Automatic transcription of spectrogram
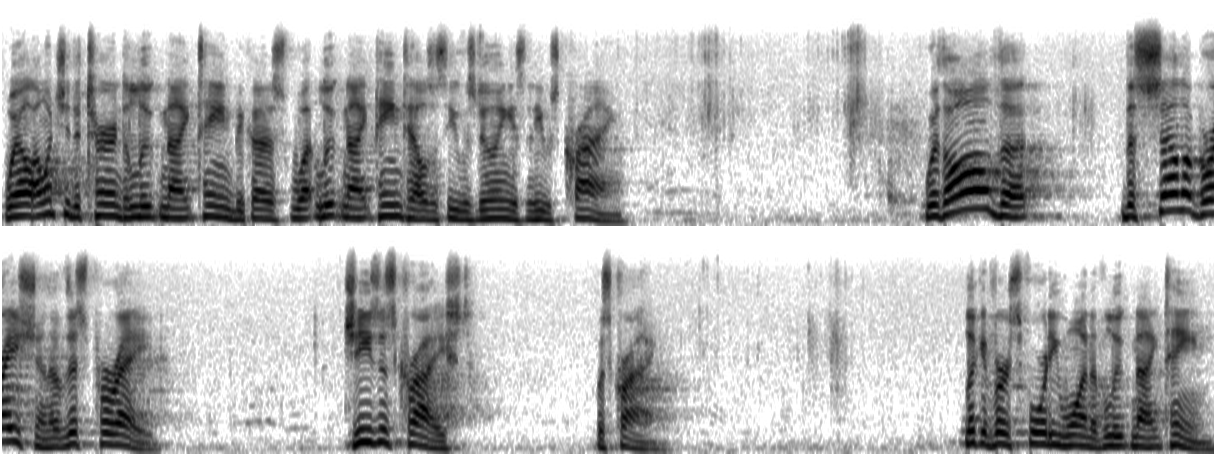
Well, I want you to turn to Luke 19 because what Luke 19 tells us he was doing is that he was crying. With all the, the celebration of this parade, Jesus Christ was crying. Look at verse 41 of Luke 19.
